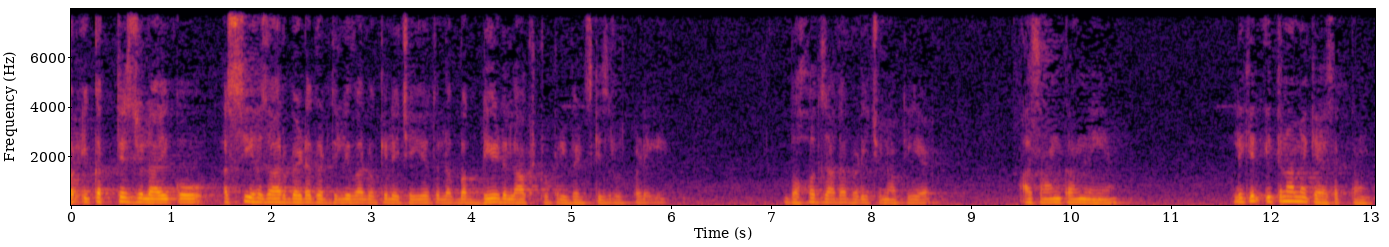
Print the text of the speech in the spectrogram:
और 31 जुलाई को अस्सी हज़ार बेड अगर दिल्ली वालों के लिए चाहिए तो लगभग डेढ़ लाख टोटल बेड्स की ज़रूरत पड़ेगी। बहुत ज़्यादा बड़ी चुनौती है। आसान काम नहीं है। लेकिन इतना मैं कह सकता हूँ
